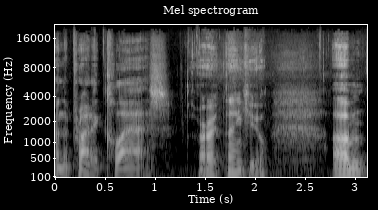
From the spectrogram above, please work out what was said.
on the product class. All right, thank you. Um,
